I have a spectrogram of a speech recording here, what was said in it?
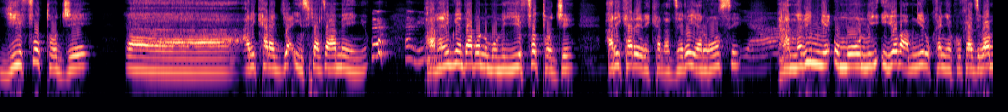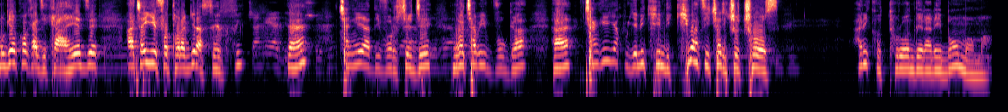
yifotoje ah, ariko arajya insya z'amenyo. Nta na rimwe ndabona umuntu yifotoje ariko arerekana zero yaronse nta na rimwe umuntu iyo bamwirukanye ku kazi bamubwiye ko akazi kaheze aca yifotora agira sefi Eh? cyangwa yadivorosheje ngo ace abivuga eh? cyangwa yahuye n'ikindi kibazo icyo ari cyo cyose ariko turondera rebo momo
